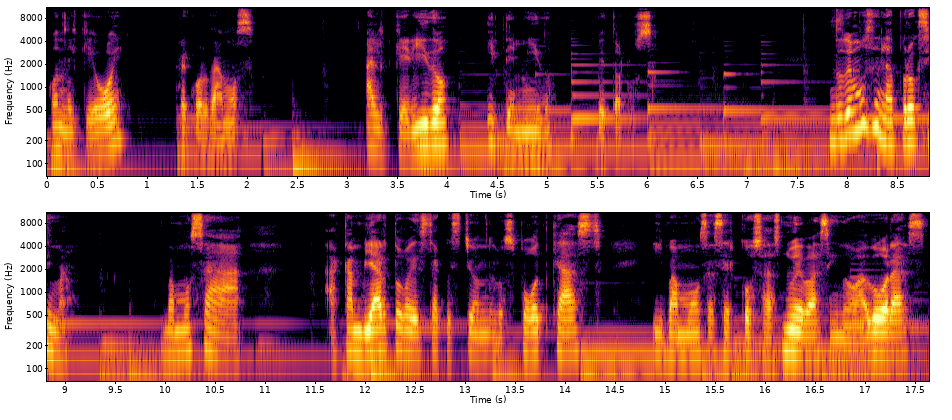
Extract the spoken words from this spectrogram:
con el que hoy recordamos al querido y temido Beto Russo. Nos vemos en la próxima. Vamos a, a cambiar toda esta cuestión de los podcasts y vamos a hacer cosas nuevas, innovadoras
